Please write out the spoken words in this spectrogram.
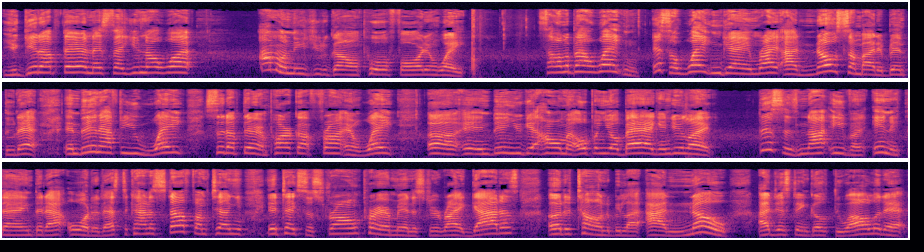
You get up there and they say, you know what? I'm gonna need you to go and pull forward and wait. It's all about waiting. It's a waiting game, right? I know somebody been through that. And then after you wait, sit up there and park up front and wait, uh, and then you get home and open your bag and you're like, this is not even anything that I ordered. That's the kind of stuff I'm telling you. It takes a strong prayer ministry, right? Guidance of the tone to be like, I know I just didn't go through all of that.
